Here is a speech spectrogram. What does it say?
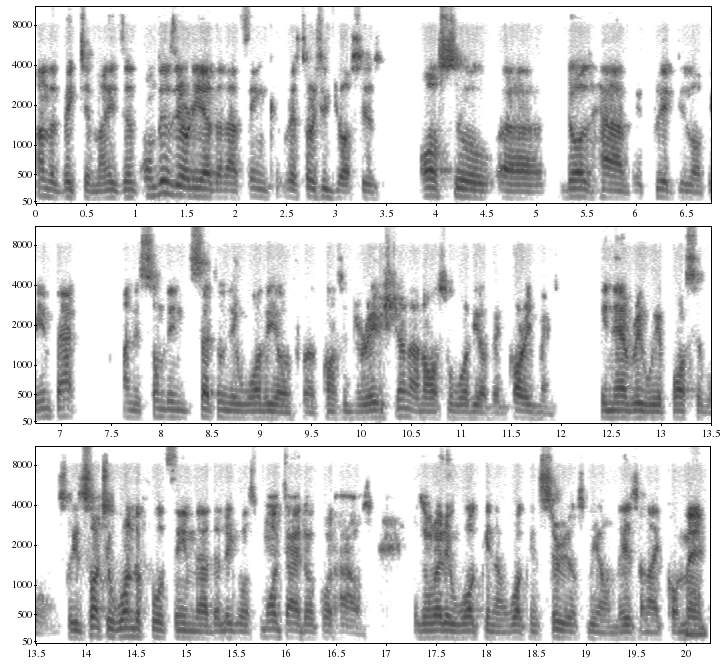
and the victim. And it's on this area that I think restorative justice also uh, does have a great deal of impact and it's something certainly worthy of uh, consideration and also worthy of encouragement in every way possible. So it's such a wonderful thing that the Lagos Multi-Door Courthouse is already working and working seriously on this, and I commend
